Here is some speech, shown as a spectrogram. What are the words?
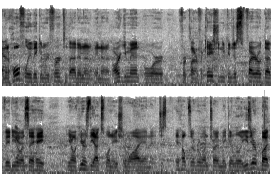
and then hopefully they can refer to that in, a, in an argument or for clarification. You can just fire out that video Yeah. and say, hey, you know, here's the explanation why, and it just it helps everyone try to make it a little easier, but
